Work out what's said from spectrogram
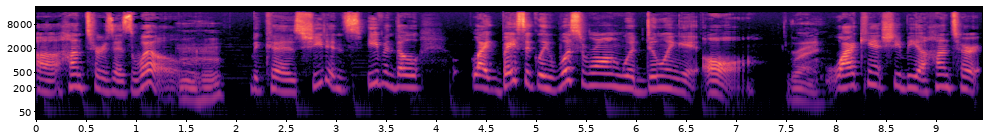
uh hunters as well Mm-hmm. Because she didn't even though like basically what's wrong with doing it all Right. why can't she be a hunter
